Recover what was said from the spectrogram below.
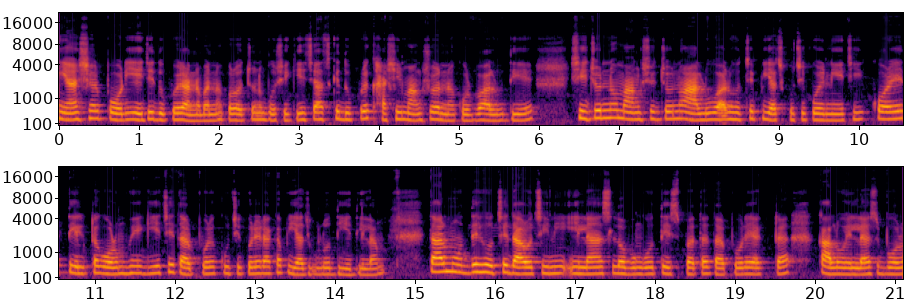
নিয়ে আসার পরই এই যে দুপুরে রান্নাবান্না করার জন্য বসে গিয়েছে। আজকে দুপুরে খাসির মাংস রান্না করব আলু দিয়ে। সেই জন্য মাংসের জন্য আলু আর হচ্ছে পেঁয়াজ কুচি করে নিয়েছি। করে তেলটা গরম হয়ে গিয়েছে, তারপরে কুচি করে রাখা পেঁয়াজগুলো দিয়ে দিলাম। তার মধ্যে হচ্ছে দারুচিনি, এলাচ, লবঙ্গ, তেজপাতা, তারপরে একটা কালো এলাচ বড়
